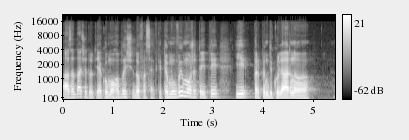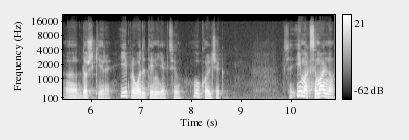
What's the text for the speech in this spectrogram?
а задача тут якомога ближче до фасетки. Тому ви можете йти і перпендикулярно е, до шкіри і проводити ін'єкцію у кольчик. Все. І максимально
